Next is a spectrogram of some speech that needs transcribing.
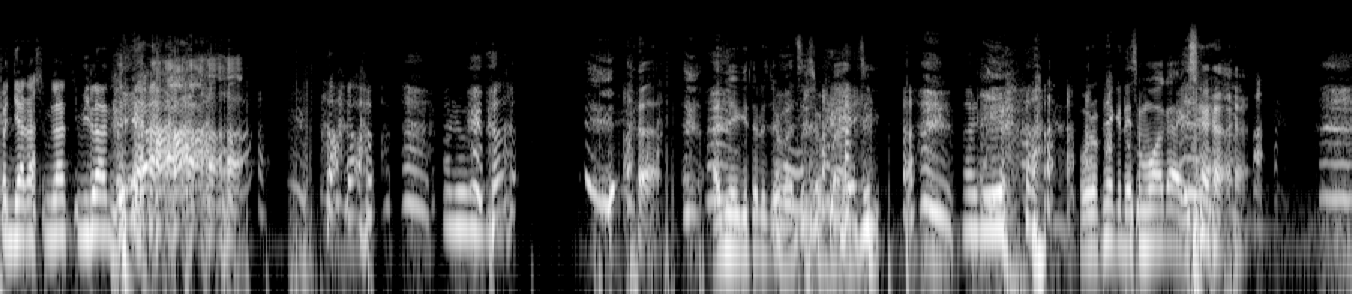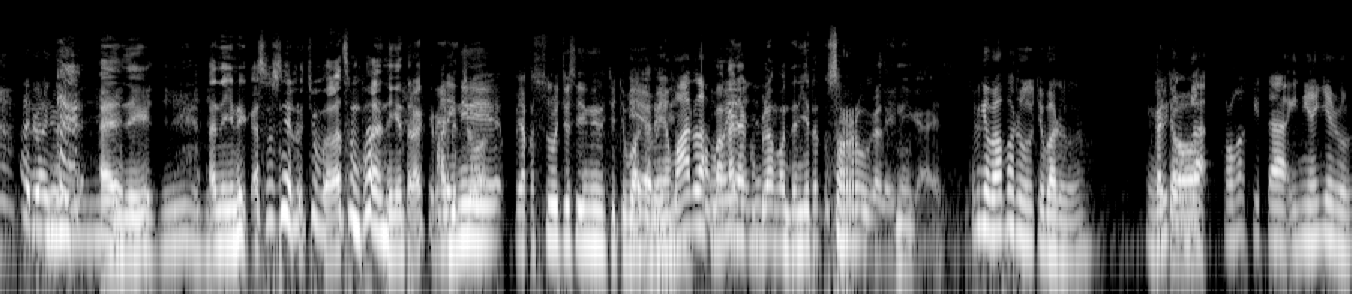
Penjara 99. Iya. Aduh. Anjing gitu udah coba sih sumpah anjing. Aduh. Hurufnya gede semua, guys. Aduh anjing. Anjing. Anjing ini kasusnya lucu banget sumpah anjing yang terakhir Hari lucu. ini punya keselucu sih ini Iya, banget. banyak ini. banget lah Makanya gue bilang konten kita tuh seru kali ini, guys. Tapi gak apa-apa dulu coba dulu. Enggak, Tapi kalau enggak kalau enggak kita ini aja dulu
